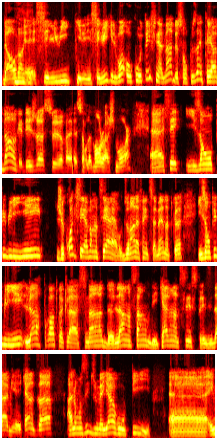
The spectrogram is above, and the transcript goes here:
Donc, euh, c'est lui qui, c'est lui qui le voit aux côtés finalement de son cousin Théodore est déjà sur euh, sur le mont Rushmore. c'est, ils ont publié je crois que c'est avant-hier ou durant la fin de semaine, en tout cas, ils ont publié leur propre classement de l'ensemble des 46 présidents américains en disant allons-y du meilleur au pire. Euh, et M.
